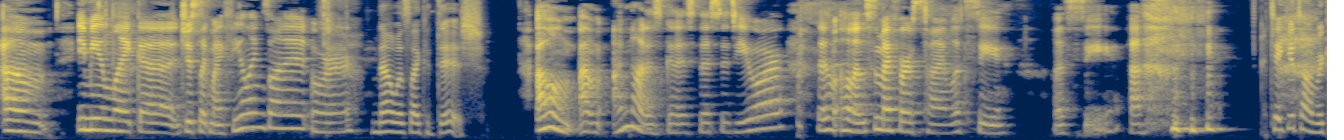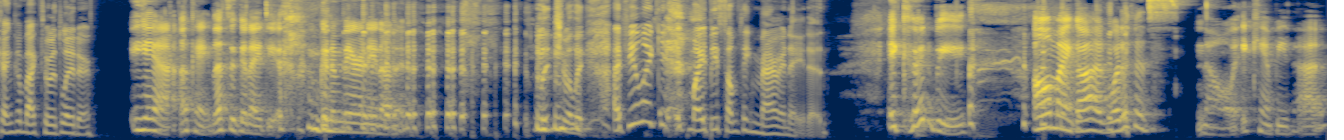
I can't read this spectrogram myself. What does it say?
um, you mean like uh, just like my feelings on it, or no, it's like a dish. oh, I'm I'm not as good as this as you are. Hold on, this is my first time. Let's see. Let's see. Uh, Take your time. We can come back to it later. Yeah, okay, that's a good idea. I'm gonna marinate on it. Literally, I feel like it, it might be something marinated. It could be. Oh my god, what if it's no? It can't be that.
